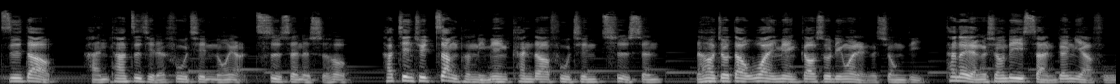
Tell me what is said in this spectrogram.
知道含他自己的父亲挪亚刺身的时候，他进去帐篷里面看到父亲刺身，然后就到外面告诉另外两个兄弟。他的两个兄弟闪跟雅弗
